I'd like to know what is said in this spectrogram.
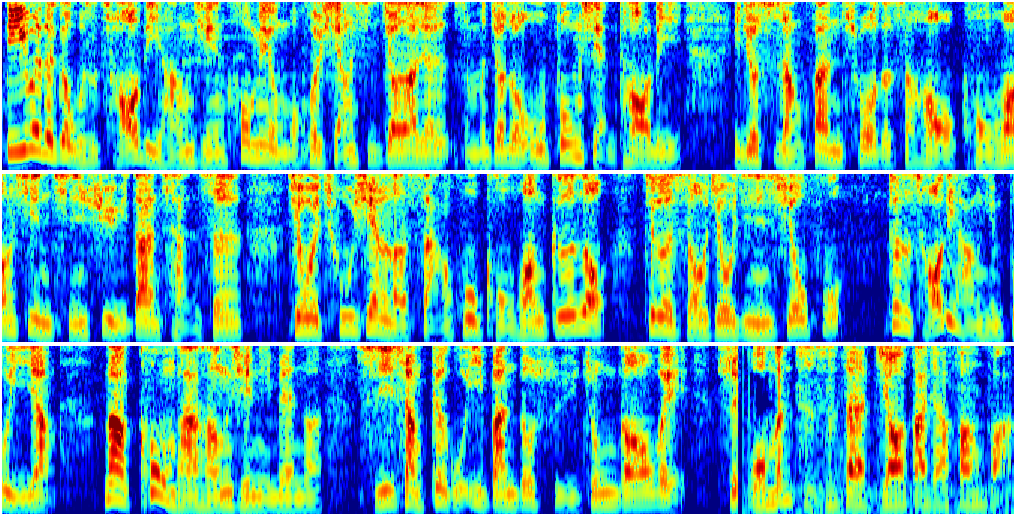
低位的个股是抄底行情。后面我们会详细教大家什么叫做无风险套利，也就是市场犯错的时候，恐慌性情绪一旦产生，就会出现了散户恐慌割肉，这个时候就会进行修复。这是抄底行情不一样。那控盘行情里面呢，实际上个股一般都属于中高位，所以我们只是在教大家方法，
